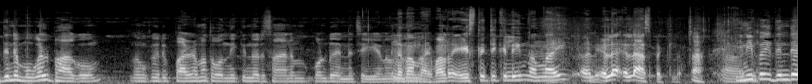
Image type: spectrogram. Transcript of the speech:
ഇതിന്റെ മുകൾ ഭാഗവും നമുക്കൊരു പഴമ തോന്നിക്കുന്ന ഒരു സാധനം കൊണ്ട് തന്നെ ചെയ്യണം നന്നായി. വളരെ എസ്തെറ്റിക്കലിയും നന്നായി എല്ലാ എല്ലാ ആസ്പെക്റ്റിലും ആ ഇനിയിപ്പോ ഇതിന്റെ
